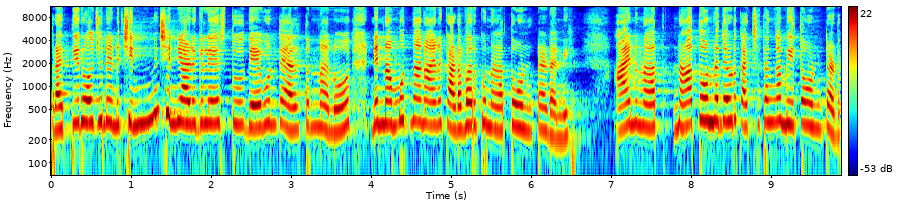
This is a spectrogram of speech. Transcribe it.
ప్రతిరోజు నేను చిన్ని చిన్ని అడుగులేస్తూ దేవునితో వెళ్తున్నాను. నేను నమ్ముతున్నాను ఆయన కడ వరకు నాతో ఉంటాడని. ఆయన నా నాతో ఉన్న దేవుడు ఖచ్చితంగా మీతో ఉంటాడు.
